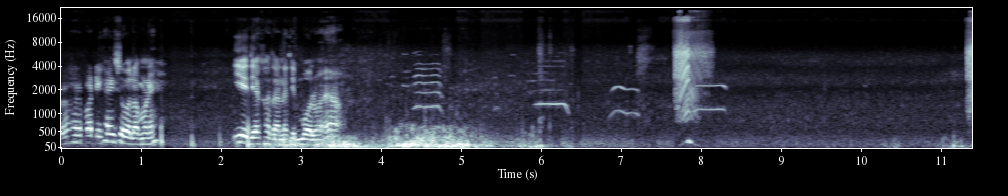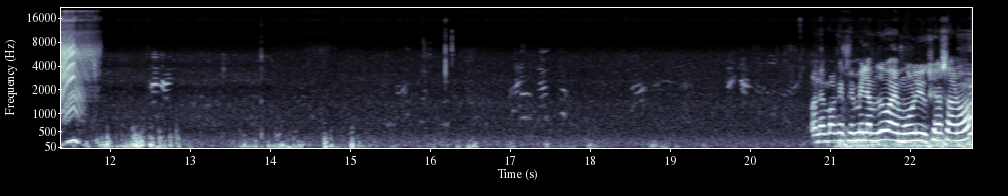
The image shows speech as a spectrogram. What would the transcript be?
રહર પાટી ખાઈ છે ઓલા આપણે એ દેખાતા નથી બોલો હા. અને બાકી ફેમિલી આમ જોવાય મૂળિયું ખેસાણું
